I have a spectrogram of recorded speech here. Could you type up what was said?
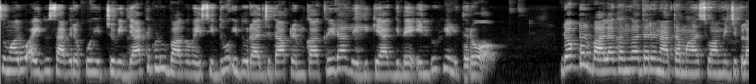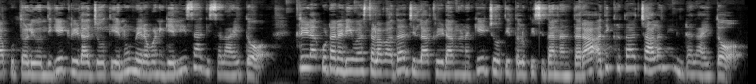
ಸುಮಾರು ಐದು ಸಾವಿರಕ್ಕೂ ಹೆಚ್ಚು ವಿದ್ಯಾರ್ಥಿಗಳು ಭಾಗವಹಿಸಿದ್ದು, ಇದು ರಾಜ್ಯದ ಪ್ರಮುಖ ಕ್ರೀಡಾ ವೇದಿಕೆಯಾಗಿದೆ ಎಂದು ಹೇಳಿದರು. ಡಾಕ್ಟರ್ ಬಾಲಗಂಗಾಧರನಾಥ ಮಹಾಸ್ವಾಮೀಜಿಗಳ ಪುತ್ಥಳಿಯೊಂದಿಗೆ ಕ್ರೀಡಾ ಜ್ಯೋತಿಯನ್ನು ಮೆರವಣಿಗೆಯಲ್ಲಿ ಸಾಗಿಸಲಾಯಿತು. ಕ್ರೀಡಾಕೂಟ ನಡೆಯುವ ಸ್ಥಳವಾದ ಜಿಲ್ಲಾ ಕ್ರೀಡಾಂಗಣಕ್ಕೆ ಜ್ಯೋತಿ ತಲುಪಿಸಿದ ನಂತರ ಅಧಿಕೃತ ಚಾಲನೆ ನೀಡಲಾಯಿತು.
